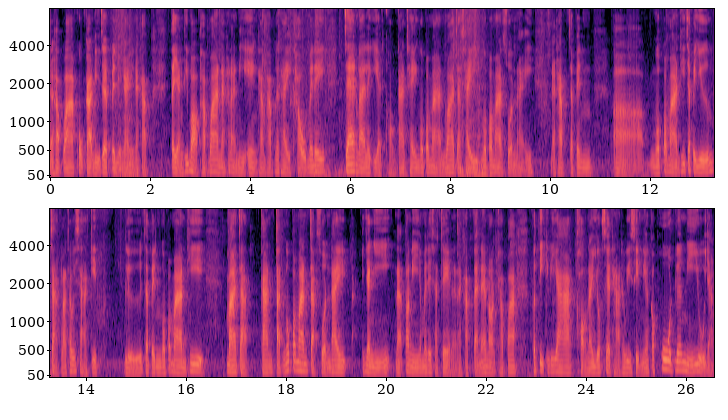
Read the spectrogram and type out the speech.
นะครับ ว่าโครงการนี้จะเป็นยังไงนะครับ แต่อย่างที่บอกครับว่าณขณะนี้เองทางพรรคเพื่อไทยเขาไม่ได้แจ้งรายละเอียดของการใช้งบประมาณว่าจะใช้งบประมาณส่วนไหนนะครับ จะเป็น งบประมาณที่จะไปยืมจากรัฐวิสาหกิจ หรือจะเป็นงบประมาณที่มาจากการตัดงบประมาณจากส่วนใดอย่างนี้นะตอนนี้ยังไม่ได้ชัดเจนนะครับ แต่แน่นอนครับว่าปฏิกิริยาของนายกเศรษฐาทวีสินเนี่ยก็พูดเรื่องนี้อยู่อย่าง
